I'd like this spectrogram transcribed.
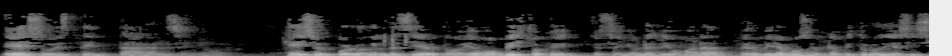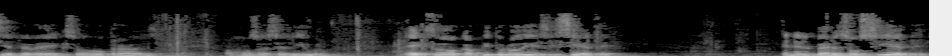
Eso es tentar al Señor. ¿Qué hizo el pueblo en el desierto? Habíamos visto que el Señor les dio maná, pero miremos el capítulo 17 de Éxodo otra vez. Vamos a ese libro. Éxodo capítulo 17, en el verso 7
